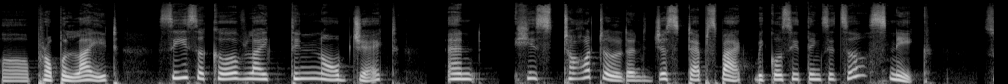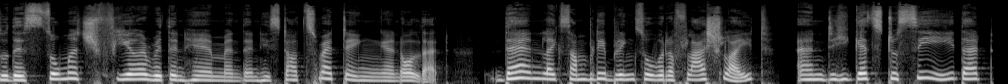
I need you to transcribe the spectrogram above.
uh, proper light sees a curve like thin object and he's startled and just steps back because he thinks it's a snake. So there's so much fear within him, and then he starts sweating and all that. Then, like somebody brings over a flashlight, and he gets to see that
